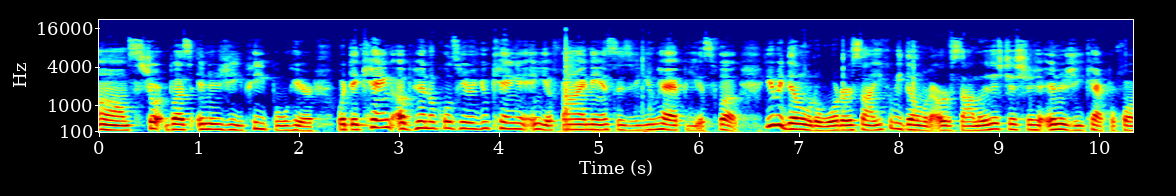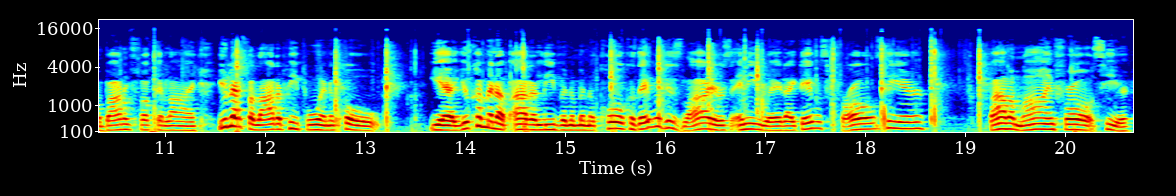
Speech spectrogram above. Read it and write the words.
um, short bus energy people here. With the King of Pentacles here, you king in your finances and you happy as fuck. You be dealing with a water sign. You could be dealing with an earth sign. Or it's just your energy, Capricorn. Bottom fucking line. You left a lot of people in the cold. Yeah, you're coming up out of leaving them in the cold because they were just liars anyway. Like, they was frauds here. Bottom line, frauds here.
